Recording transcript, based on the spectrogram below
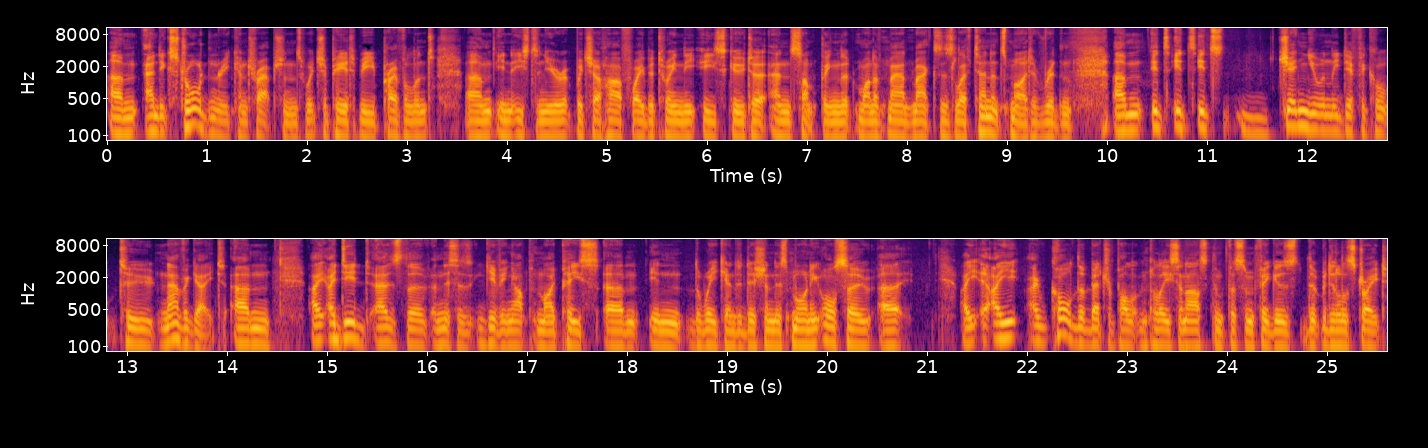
um, and extraordinary contraptions which appear to be prevalent um, in Eastern Europe, which are halfway between the e scooter and something that one of Mad Max's lieutenants might have ridden. Um, it's, it's, it's genuinely difficult to navigate. Um, I, I, did, as the, and this is giving up my piece um, in the weekend edition this morning, also uh, I, I, I called the Metropolitan Police and asked them for some figures that would illustrate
